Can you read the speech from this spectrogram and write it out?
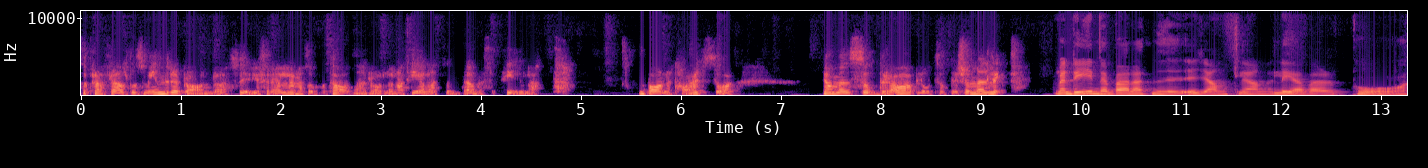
Så framförallt hos mindre barn då, så är det föräldrarna som får ta den rollen att hela tiden se till att barnet har ett så, ja, men så bra blodsocker som möjligt. Men det innebär att ni egentligen lever på,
